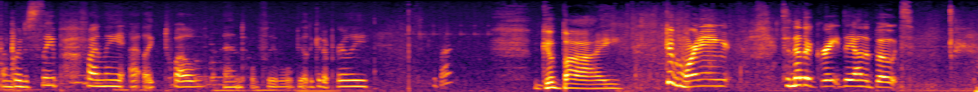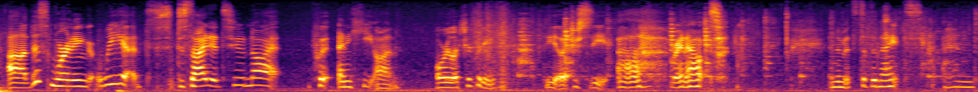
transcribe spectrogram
I'm going to sleep finally at like 12 and hopefully we'll be able to get up early. Goodbye. Goodbye. Good morning. It's another great day on the boat. Uh, this morning we decided to not put any heat on or electricity. The electricity uh, ran out in the midst of the night and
